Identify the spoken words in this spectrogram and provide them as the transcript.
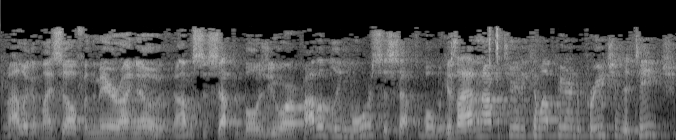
When I look at myself in the mirror, I know that I'm as susceptible as you are, probably more susceptible, because I have an opportunity to come up here and to preach and to teach.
